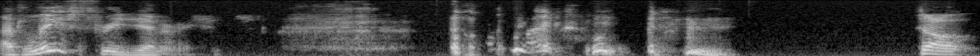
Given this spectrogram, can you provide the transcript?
at least three generations. so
